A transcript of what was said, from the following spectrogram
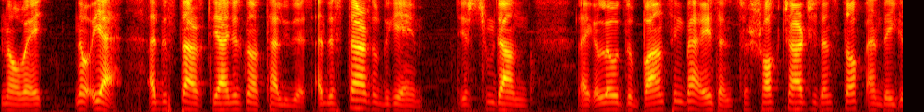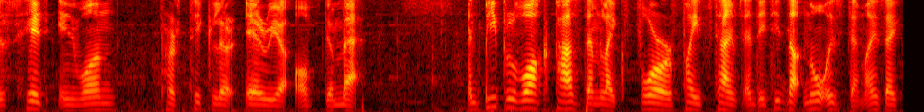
no wait no yeah at the start yeah I'm just gonna tell you this at the start of the game just threw down like loads of bouncing bays and shock charges and stuff and they just hit in one particular area of the map and people walk past them like four or five times and they did not notice them I was like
